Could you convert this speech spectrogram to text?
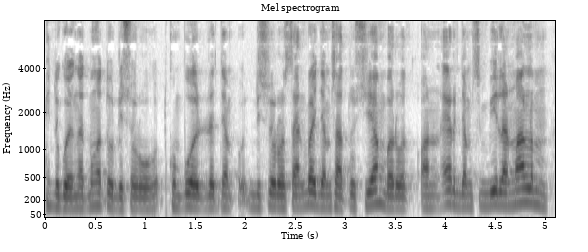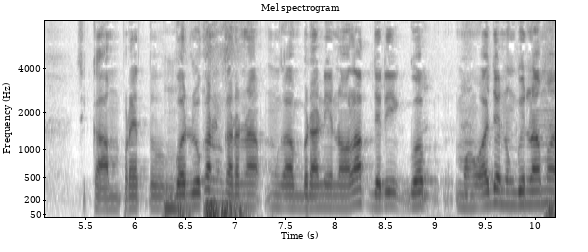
itu gue ingat banget tuh disuruh kumpul di jam, disuruh standby jam satu siang baru on air jam 9 malam si kampret tuh. Gue dulu kan karena nggak berani nolak jadi gue mau aja nungguin lama.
